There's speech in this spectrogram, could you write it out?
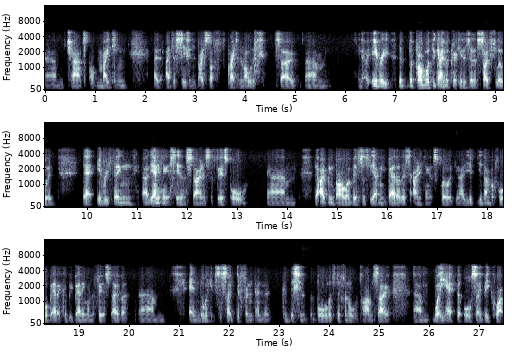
um, chance of making a, a, decision based off greater knowledge. So, um, you know, every the, the problem with the game of cricket is that it's so fluid that everything, uh, the only thing that's set in stone is the first ball, um, the opening bowler versus the opening batter. That's the only thing that's fluid. You know, your, your number four batter could be batting in the first over, um, and the wickets are so different, and the condition of the ball is different all the time. So um, we have to also be quite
